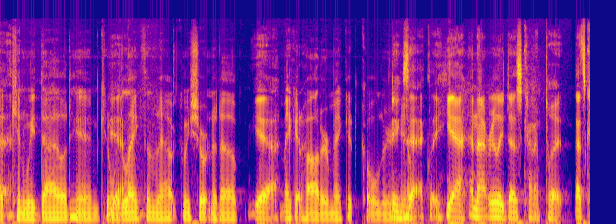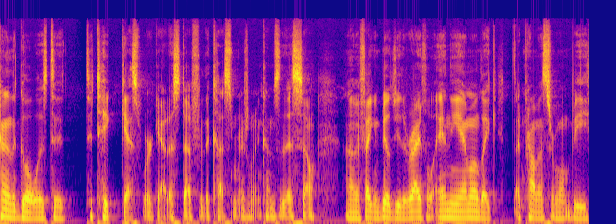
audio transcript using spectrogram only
of that. Can we dial it in? Can we lengthen it out? Can we shorten it up? Yeah. Make it hotter, make it colder. Exactly. Yeah, and that really does kind of put. That's kind of the goal is to to take guesswork out of stuff for the customers when it comes to this. So um, if I can build you the rifle and the ammo, like I promise there won't be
